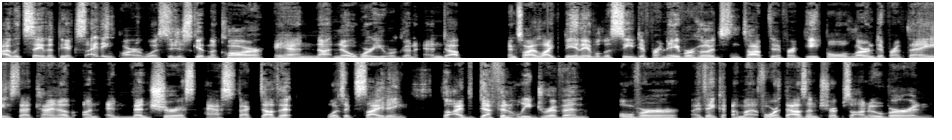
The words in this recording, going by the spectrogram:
I would say that the exciting part was to just get in the car and not know where you were going to end up. And so I like being able to see different neighborhoods and talk to different people, learn different things. That kind of unadventurous aspect of it was exciting. So I've definitely driven over, I think uh, I'm at 4,000 trips on Uber and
